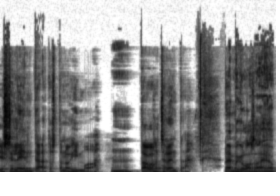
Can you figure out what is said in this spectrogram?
ja se lentää tuosta noin himaa. Mm. Tai osaat se lentää? No en mä kyllä osaa, ei, ole,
